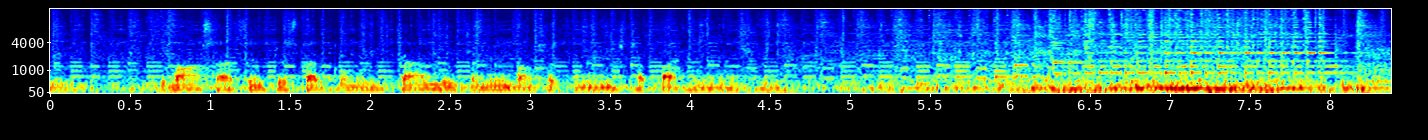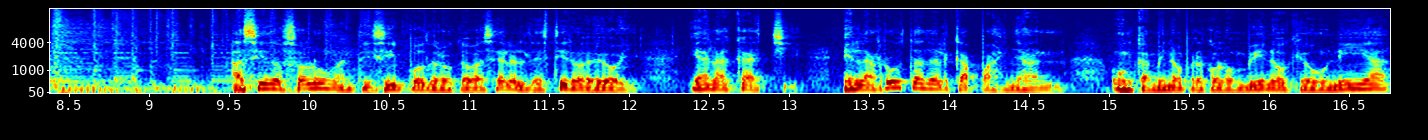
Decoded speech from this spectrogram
y, vamos a siempre estar comunicando y también vamos a tener nuestra página en su... Ha sido solo un anticipo de lo que va a ser el destino de hoy, Yanacachi, en la ruta del Capañán, un camino precolombino que unía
